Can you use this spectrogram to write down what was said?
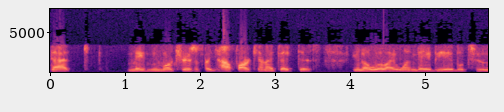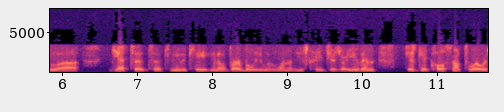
that made me more curious. It's like, how far can I take this? You know, will I one day be able to uh, get to, to communicate, you know, verbally with one of these creatures, or even just get close enough to where we're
